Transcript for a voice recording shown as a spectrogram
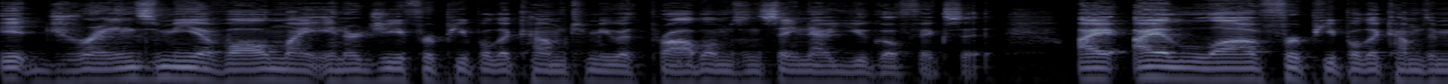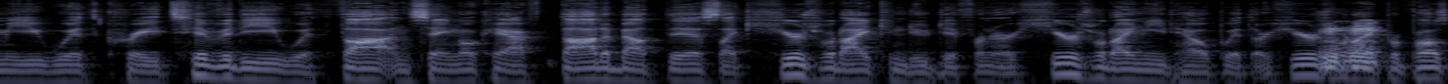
It drains me of all my energy for people to come to me with problems and say, "Now you go fix it." I, I love for people to come to me with creativity, with thought, and saying, okay, I've thought about this. Like, here's what I can do different, or here's what I need help with, or here's mm-hmm. what I propose.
